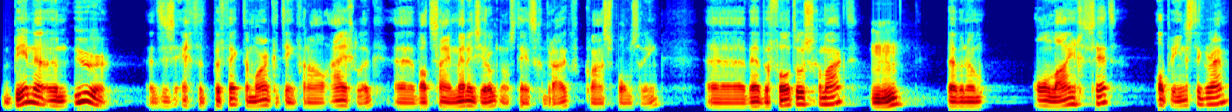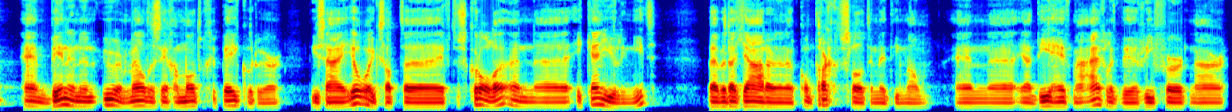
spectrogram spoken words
binnen een uur, het is echt het perfecte marketingverhaal eigenlijk, eh, wat zijn manager ook nog steeds gebruikt qua sponsoring. Eh, we hebben foto's gemaakt, Mhm. we hebben hem online gezet op Instagram. En binnen een uur meldde zich een MotoGP-coureur. Die zei, joh, ik zat even te scrollen en ik ken jullie niet. We hebben dat jaar een contract gesloten met die man. En ja, die heeft mij eigenlijk weer referred naar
